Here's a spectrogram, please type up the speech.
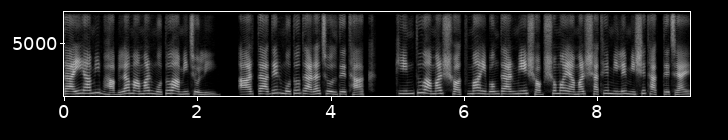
তাই আমি ভাবলাম আমার মতো আমি চলি। আর তাদের মতো তারা চলতে থাক। কিন্তু আমার সৎ মা এবং তার মেয়ে সবসময় আমার সাথে মিলে মিশে থাকতে চায়।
